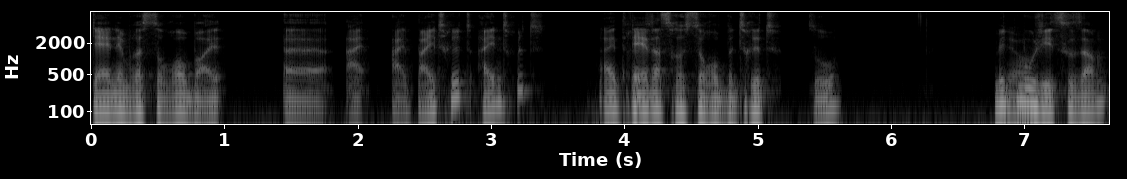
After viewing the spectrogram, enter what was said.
der in dem Restaurant bei, äh, ei- ei- beitritt, eintritt, der Eintritt. das Restaurant betritt, so. Mit Ja. Moody zusammen.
